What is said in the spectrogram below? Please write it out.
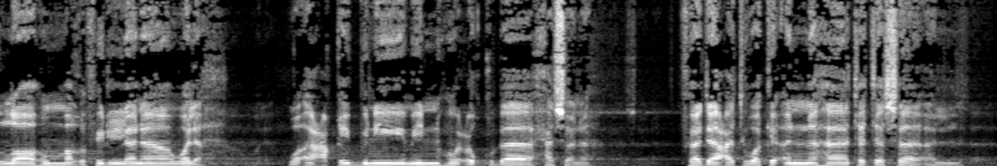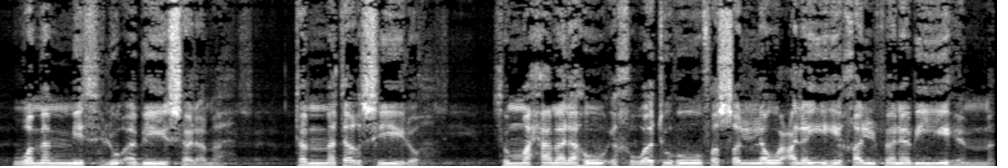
اللهم اغفر لنا وله وأعقبني منه عقبى حسنة فدعت وكأنها تتساءل ومن مثل أبي سلمة؟ تم تغسيله ثم حمله إخوته فصلوا عليه خلف نبيهم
